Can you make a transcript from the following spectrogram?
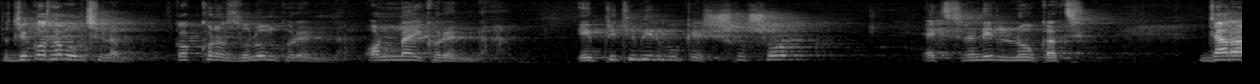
তো যে কথা বলছিলাম, কখনো জুলুম করেন না, অন্যায় করেন না। এই পৃথিবীর বুকে শোষক এক শ্রেণির লোক আছে, যারা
